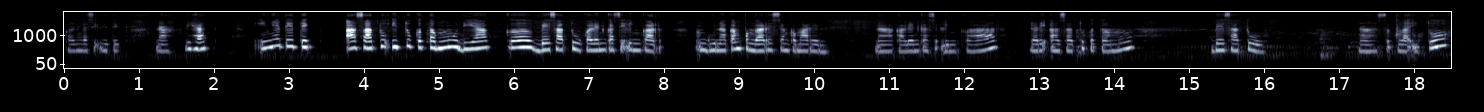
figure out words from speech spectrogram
Kalian kasih titik. Nah lihat. Ini titik A1 itu ketemu dia ke B1 kalian kasih lingkar menggunakan penggaris yang kemarin. Nah kalian kasih lingkar dari A1 ketemu B1 nah setelah itu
